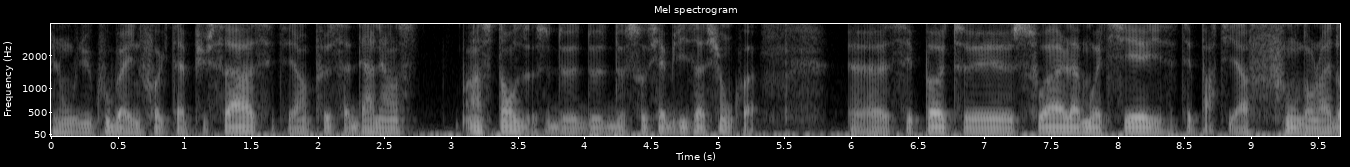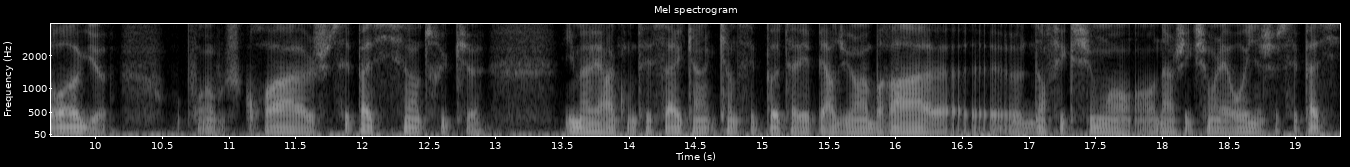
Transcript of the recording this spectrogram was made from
Et donc du coup, bah une fois que tu as pu ça, c'était un peu sa dernière instance de, de, de sociabilisation quoi. Euh, ses potes, euh, soit la moitié, ils étaient partis à fond dans la drogue, au point où je crois, je sais pas si c'est un truc, euh, il m'avait raconté ça, qu'un de ses potes avait perdu un bras d'infection en, injection à l'héroïne, je sais pas si...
